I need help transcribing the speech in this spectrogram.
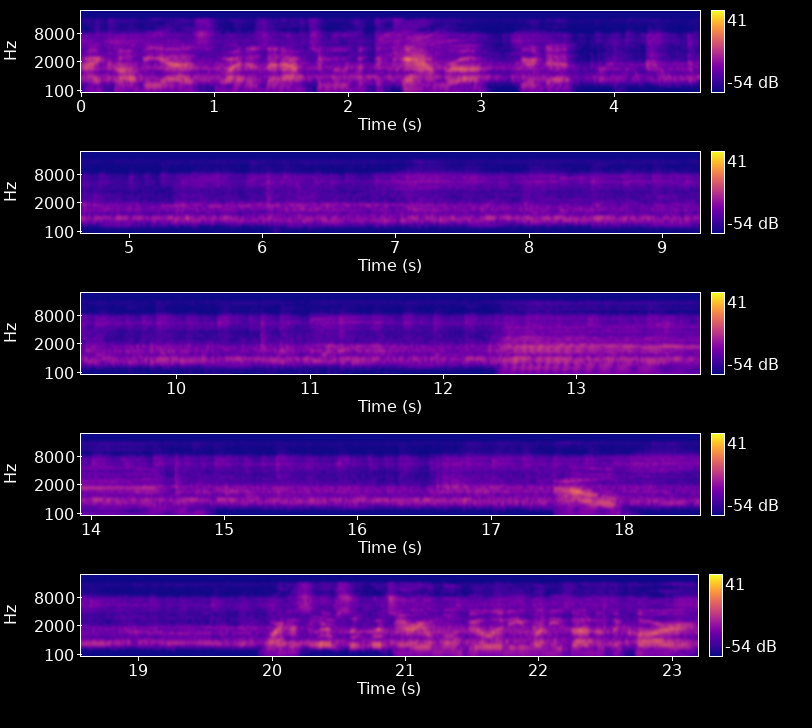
I call BS. Why does it have to move with the camera? You're dead. And... Ow. Why does he have so much aerial mobility when he's out of the cart?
